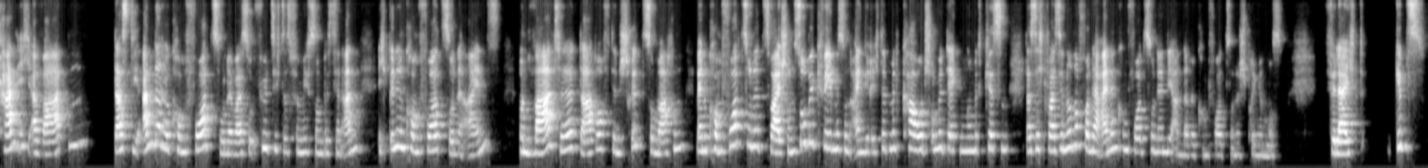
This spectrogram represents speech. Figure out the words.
kann ich erwarten, dass die andere Komfortzone, weil so fühlt sich das für mich so ein bisschen an, ich bin in Komfortzone 1 und warte darauf, den Schritt zu machen, wenn Komfortzone 2 schon so bequem ist und eingerichtet mit Couch und mit Decken und mit Kissen, dass ich quasi nur noch von der einen Komfortzone in die andere Komfortzone springen muss. Vielleicht gibt es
